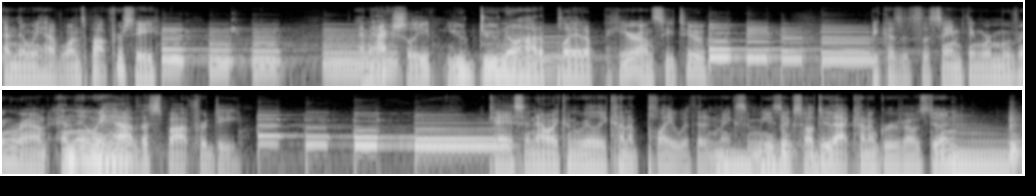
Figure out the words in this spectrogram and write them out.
And then we have one spot for C, And actually, you do know how to play it up here on C2 because it's the same thing we're moving around. And then we have the spot for D. Okay, so now I can really kind of play with it and make some music. So I'll do that kind of groove I was doing.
